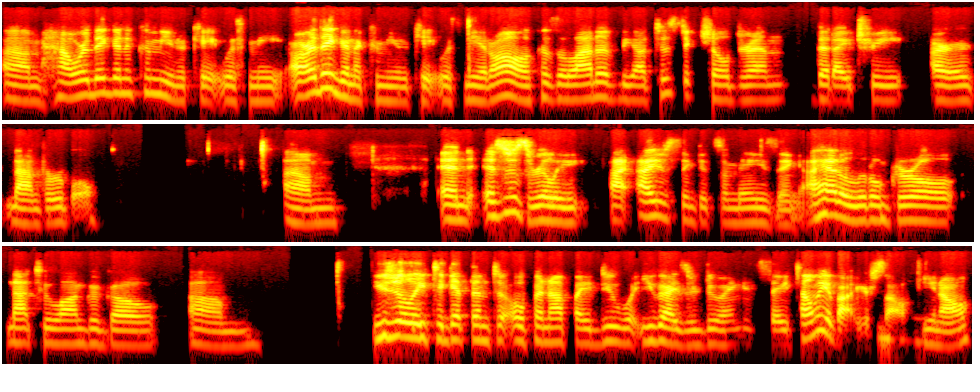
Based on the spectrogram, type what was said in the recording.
Um, how are they going to communicate with me? Are they going to communicate with me at all? Because a lot of the autistic children that I treat are nonverbal. Um, and it's just really, I, I just think it's amazing. I had a little girl not too long ago. Um, usually, to get them to open up, I do what you guys are doing and say, Tell me about yourself. You know,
